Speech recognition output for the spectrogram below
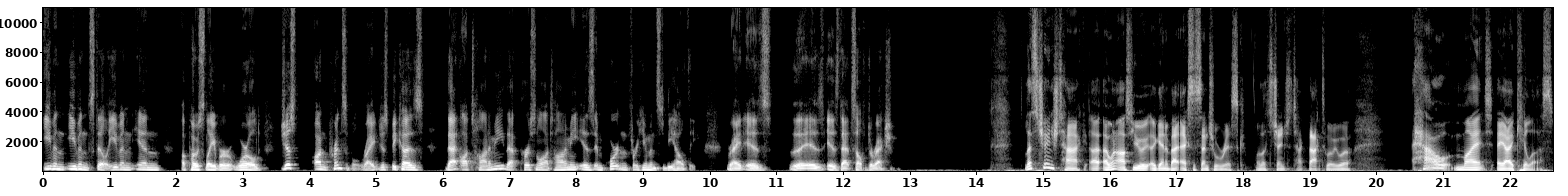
even even still even in a post labor world just on principle right? Just because that autonomy that personal autonomy is important for humans to be healthy right? Is is is that self direction Let's change tack. Uh, I want to ask you again about existential risk. Or let's change the tack back to where we were. How might AI kill us?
